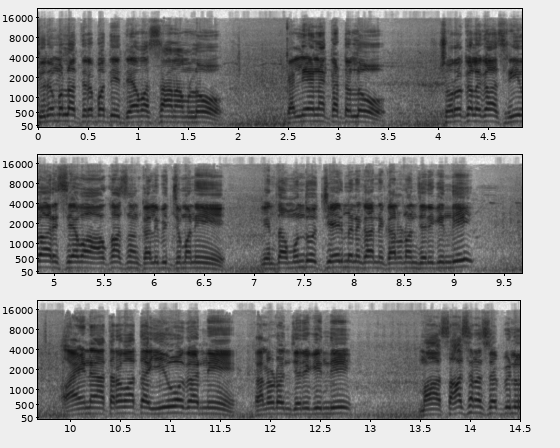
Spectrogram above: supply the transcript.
తిరుమల తిరుపతి దేవస్థానంలో కళ్యాణకట్టలో చురకలుగా శ్రీవారి సేవ అవకాశం కల్పించమని ఇంతకుముందు చైర్మన్ గారిని కలవడం జరిగింది. ఆయన తర్వాత ఈఓ గారిని కలవడం జరిగింది. మా శాసనసభ్యులు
